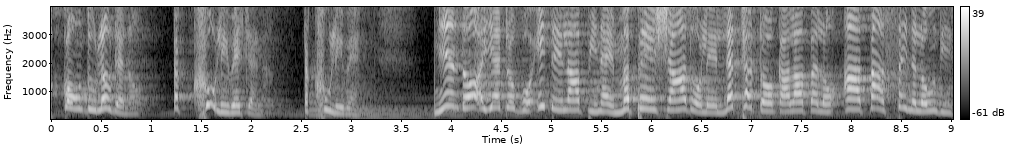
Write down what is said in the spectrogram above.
အကုန်သူလောက်တယ်နော် တခုလေးပဲကြံတာတခုလေးပဲမြင့်သောအရက်တို့ကိုဣသရေလပြည်၌မပယ်ရှားတော့လေလက်ထက်တော်ကာလပတ်လုံးအာသစိတ်နှလုံးသည်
